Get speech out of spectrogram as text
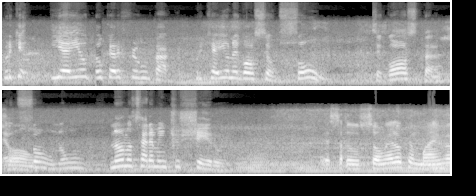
Porque. E aí eu, eu quero te perguntar, porque aí o negócio é o som? Você gosta? O é som. o som, não, não necessariamente o cheiro. Exato, o som é o que mais me,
